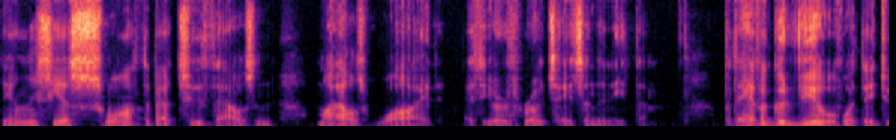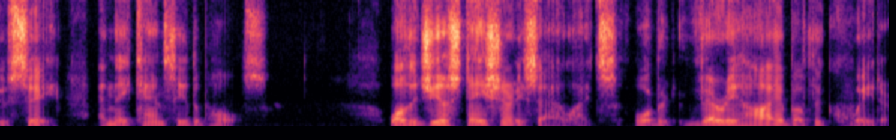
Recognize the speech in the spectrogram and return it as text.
They only see a swath about 2,000 miles wide as the Earth rotates underneath them. But they have a good view of what they do see, and they can see the poles while the geostationary satellites orbit very high above the equator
